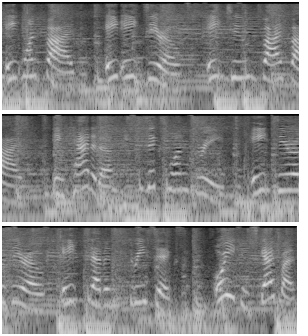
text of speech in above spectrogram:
815-880-8255 in Canada, 613-800-8736. Or you can Skype us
